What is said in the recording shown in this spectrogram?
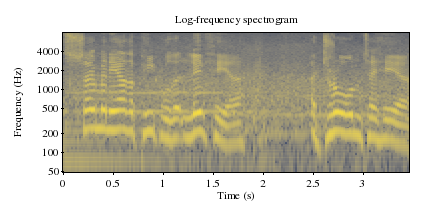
so many other people that live here are drawn to here.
